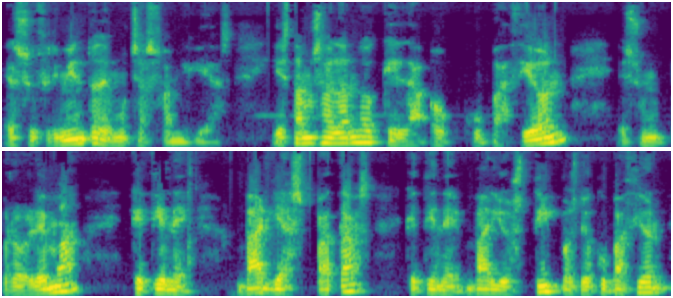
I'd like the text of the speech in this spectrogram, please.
el sufrimiento de muchas familias. Y estamos hablando que la ocupación es un problema que tiene varias patas, que tiene varios tipos de ocupación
